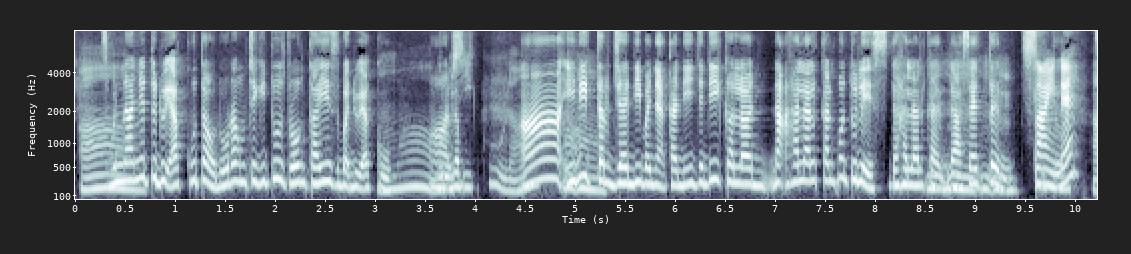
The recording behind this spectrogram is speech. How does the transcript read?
Ah. Sebenarnya tu duit aku tau. Diorang macam gitu, diorang kaya sebab duit aku. Ah, bersiku lah. Ah, ini Ah. terjadi banyak kali. Jadi kalau nak halalkan pun tulis. Dah halalkan. dah Mm-mm, settle. mm-mm. Sign Gitu. eh. Ha,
